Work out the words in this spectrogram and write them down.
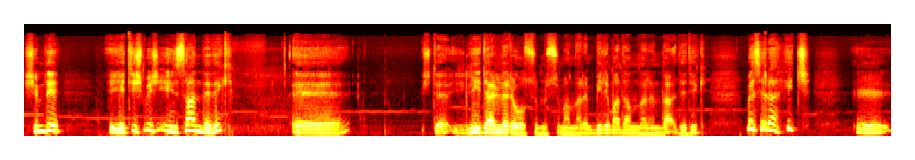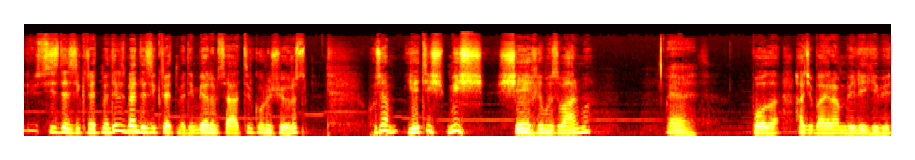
Şimdi e, yetişmiş insan dedik. Ee, işte liderleri olsun Müslümanların, bilim adamlarında dedik. Mesela hiç e, siz de zikretmediniz, ben de zikretmedim. Yarım saattir konuşuyoruz. Hocam yetişmiş şeyhimiz var mı? Evet. Boğla Hacı Bayram Veli gibi.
